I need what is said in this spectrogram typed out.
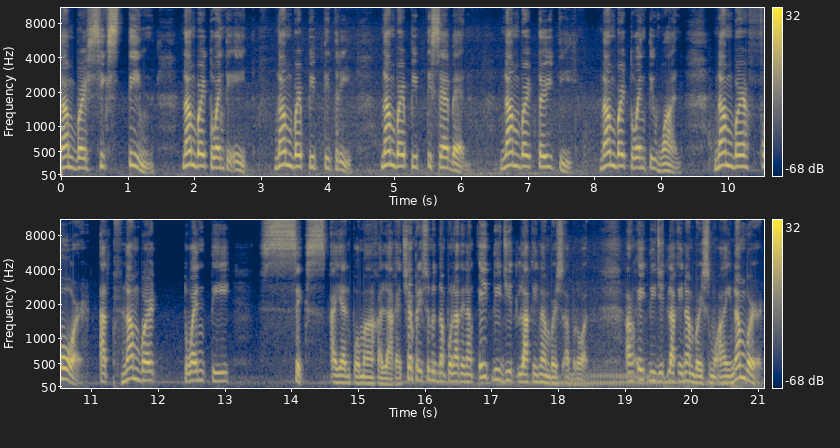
number 16, number 28, number 53, number 57, number 30, number 21, number 4, at number 26. Ayan po mga kalaki. Siyempre, isunod na po natin ang 8-digit lucky numbers abroad. Ang 8-digit lucky numbers mo ay number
